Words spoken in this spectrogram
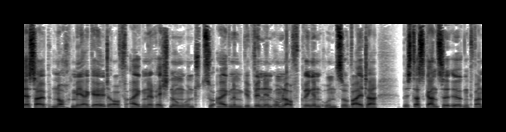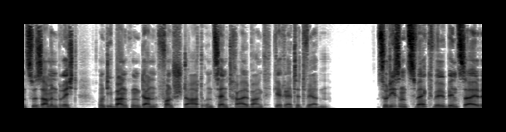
deshalb noch mehr Geld auf eigene Rechnung und zu eigenem Gewinn in Umlauf bringen und so weiter, bis das Ganze irgendwann zusammenbricht und die Banken dann von Staat und Zentralbank gerettet werden. Zu diesem Zweck will Binzeil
